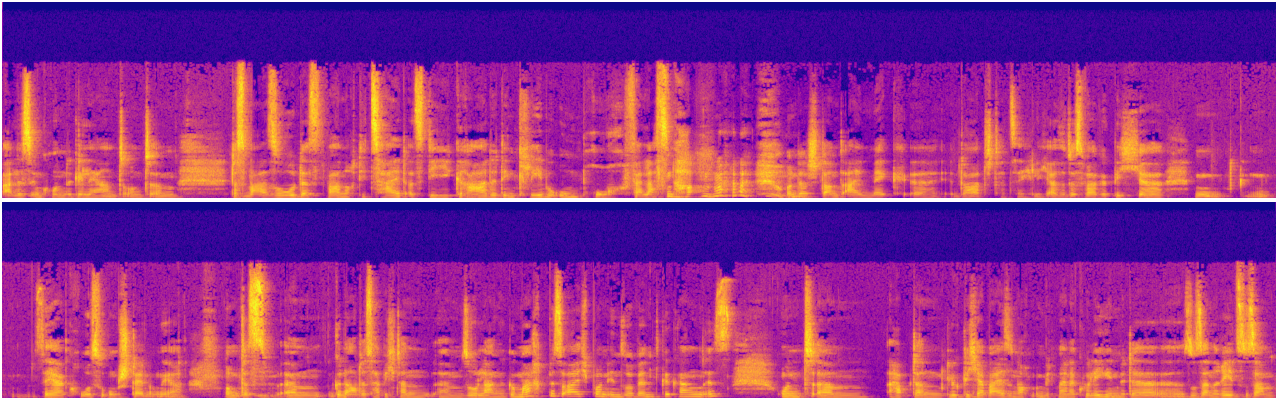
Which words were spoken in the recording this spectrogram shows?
alles im Grunde gelernt. Und ähm, das war so, das war noch die Zeit, als die gerade den Klebeumbruch verlassen haben. und da stand ein Mac äh, dort tatsächlich. Also das war wirklich äh, eine sehr große Umstellung, ja. Und das, ähm, genau, das habe ich dann ähm, so lange gemacht, bis Eichborn insolvent gegangen ist. Und ähm, habe dann glücklicherweise noch mit meiner Kollegin, mit der äh, Susanne Reh zusammen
